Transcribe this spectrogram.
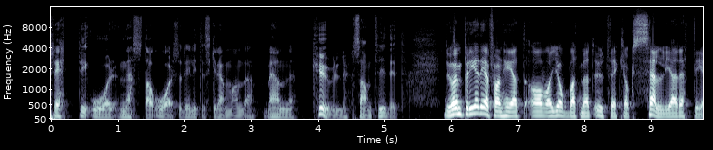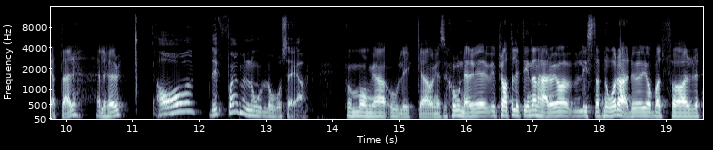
30 år nästa år, så det är lite skrämmande. Men kul samtidigt. Du har en bred erfarenhet av att ha jobbat med att utveckla och sälja rättigheter, eller hur? Ja, det får jag väl nog lov att säga. På många olika organisationer. Vi pratade lite innan här och jag har listat några. Du har jobbat för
